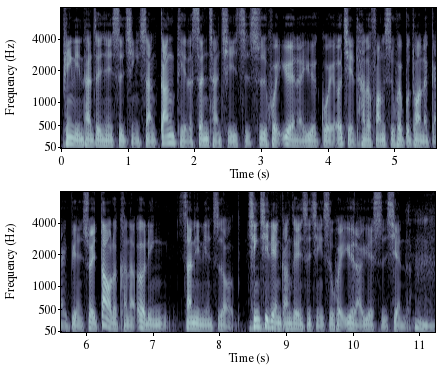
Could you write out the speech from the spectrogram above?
拼零碳这件事情上，钢铁的生产其实只是会越来越贵，而且它的方式会不断的改变，所以到了可能二零三零年之后，氢气炼钢这件事情是会越来越实现的。嗯，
